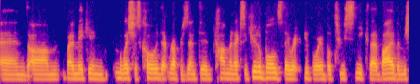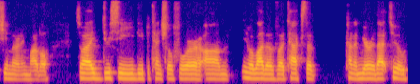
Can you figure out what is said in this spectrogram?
And um, by making malicious code that represented common executables, they were people were able to sneak that by the machine learning model. So I do see the potential for um, you know a lot of attacks that kind of mirror that too,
